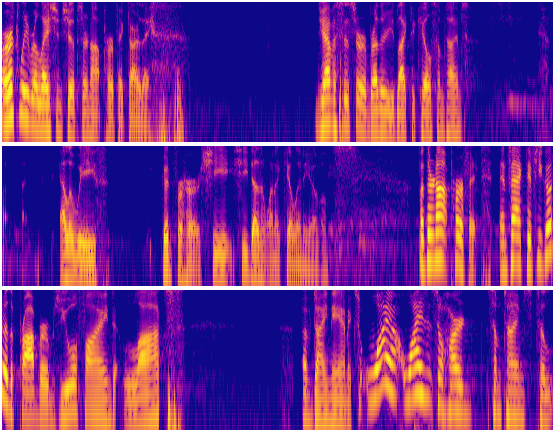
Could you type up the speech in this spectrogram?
earthly relationships are not perfect, are they? Do you have a sister or brother you'd like to kill sometimes? Eloise, good for her. She she doesn't want to kill any of them but they're not perfect. In fact, if you go to the Proverbs, you will find lots of dynamics. Why, why is it so hard sometimes to,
